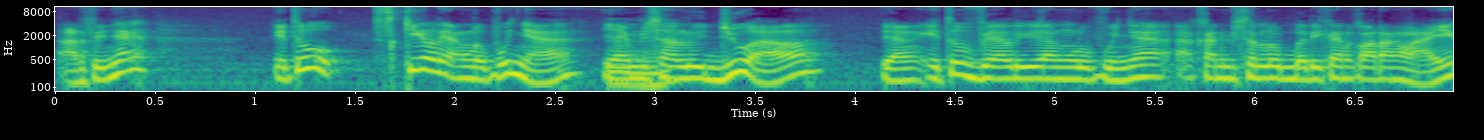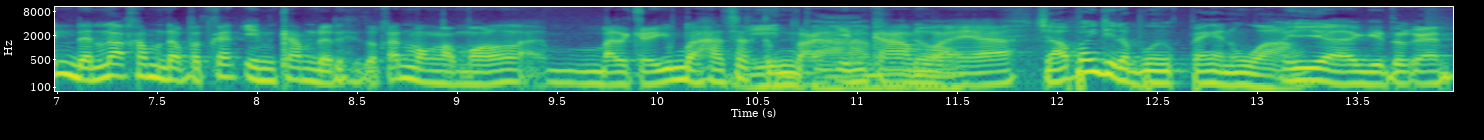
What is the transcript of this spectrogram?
Artinya itu skill yang lu punya yang Hmm. bisa lu jual, yang itu value yang lu punya akan bisa lu berikan ke orang lain dan lu akan mendapatkan income dari situ kan mau nggak mau balik lagi bahasa tentang income dong. lah ya. Siapa yang tidak pengen uang? Iya gitu kan.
